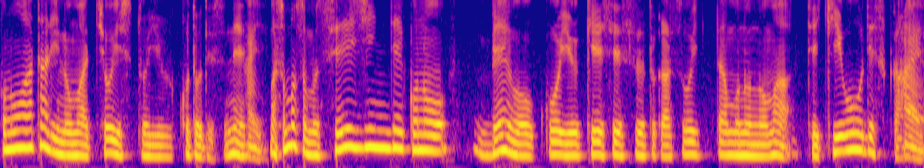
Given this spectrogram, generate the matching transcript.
この辺りのまあチョイスということですね、はい、まあ、そもそも成人でこの便をこういう形成するとかそういったもののまあ適応ですか、はい、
